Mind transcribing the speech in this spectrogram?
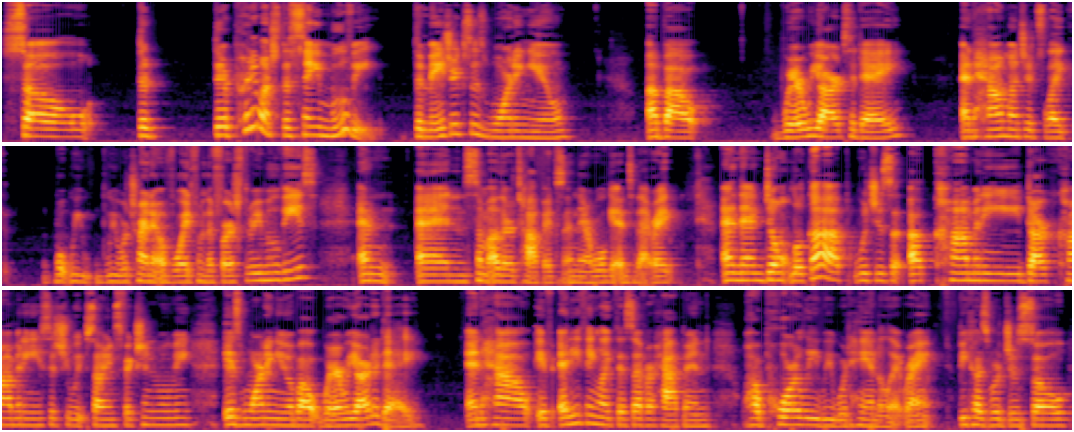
So the they're pretty much the same movie. The Matrix is warning you about where we are today and how much it's like what we we were trying to avoid from the first three movies and and some other topics in there. We'll get into that, right? And then Don't Look Up, which is a comedy, dark comedy situ- science fiction movie, is warning you about where we are today and how if anything like this ever happened, how poorly we would handle it, right? Because we're just so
